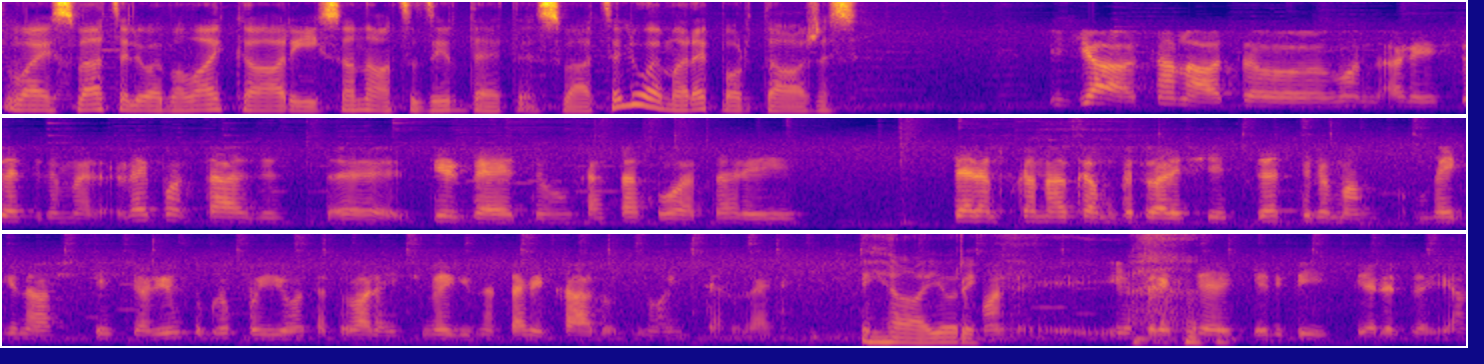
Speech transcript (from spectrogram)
Vai svētceļojuma laikā arī sanāca dzirdēt svētceļojuma reportāžas? Jā, sanāca man arī sveicināma reportāžas e, dzirdēt, un, kā sakot, arī cerams, ka nākamgad sveicināmam un mēģināšu tieši ar jūsu grupu, jo tad varēšu mēģināt arī kādu no interneta. Jā, Juri. Man iepriekšējais ir bijis pieredze, jā.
